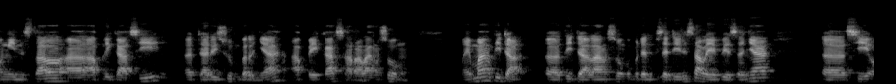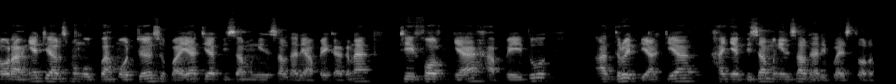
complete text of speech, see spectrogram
menginstal uh, aplikasi uh, dari sumbernya APK secara langsung. Memang tidak uh, tidak langsung kemudian bisa diinstal ya. Biasanya si orangnya dia harus mengubah mode supaya dia bisa menginstal dari APK karena defaultnya HP itu Android ya, dia hanya bisa menginstal dari Play Store.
